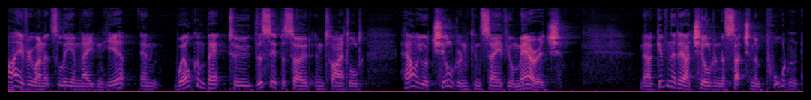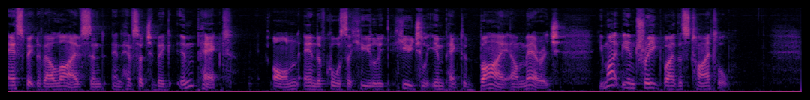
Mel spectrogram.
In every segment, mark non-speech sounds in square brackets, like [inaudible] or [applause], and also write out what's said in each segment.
Hi everyone, it's Liam Naden here, and welcome back to this episode entitled How Your Children Can Save Your Marriage. Now, given that our children are such an important aspect of our lives and, and have such a big impact on, and of course are hugely, hugely impacted by our marriage, you might be intrigued by this title.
